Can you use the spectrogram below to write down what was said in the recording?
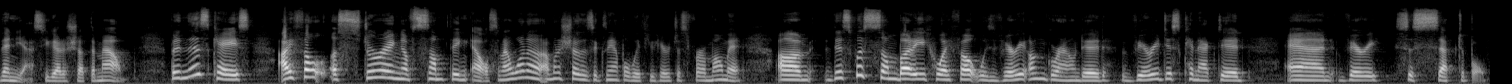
then yes you got to shut them out but in this case, I felt a stirring of something else. And I want to I want to share this example with you here just for a moment. Um, this was somebody who I felt was very ungrounded, very disconnected, and very susceptible.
